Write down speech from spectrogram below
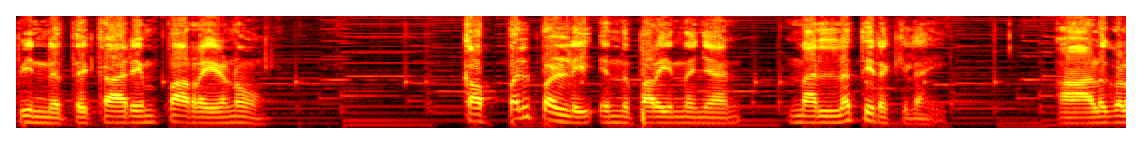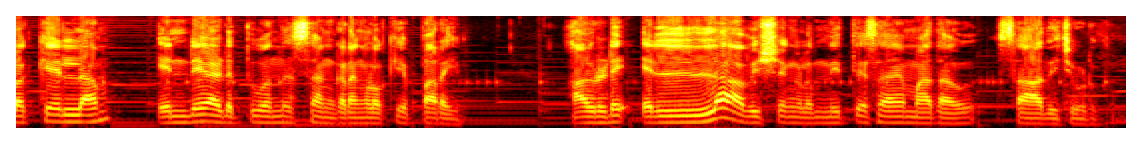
പിന്നത്തെ കാര്യം പറയണോ? കപ്പൽ പള്ളി എന്ന് പറയുന്ന ഞാൻ നല്ല തിരക്കിലായി. ആളുകളൊക്കെ എല്ലാം എന്റെ അടുത്ത് വന്ന് സങ്കടങ്ങളൊക്കെ പറയും. അവരുടെ എല്ലാ ആവശ്യങ്ങളും നിത്യസായ മാതാവ് സാധിച്ചു കൊടുക്കും.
